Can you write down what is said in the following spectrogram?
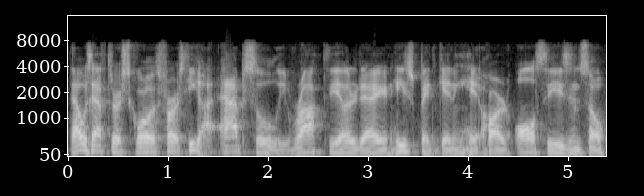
that was after a scoreless first. He got absolutely rocked the other day, and he's been getting hit hard all season. So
